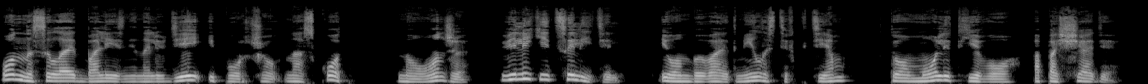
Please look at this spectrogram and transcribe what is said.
Он насылает болезни на людей и порчу на скот, но он же великий целитель, и он бывает милостив к тем, кто молит его о пощаде.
